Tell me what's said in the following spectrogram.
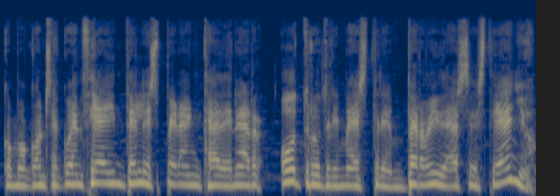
Como consecuencia, Intel espera encadenar otro trimestre en pérdidas este año,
